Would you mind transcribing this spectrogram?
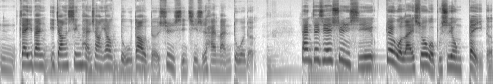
嗯，在一般一张星盘上要读到的讯息其实还蛮多的，但这些讯息对我来说，我不是用背的，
